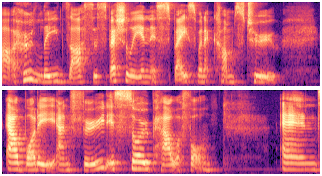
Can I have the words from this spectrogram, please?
uh, who leads us, especially in this space when it comes to our body and food, is so powerful. And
